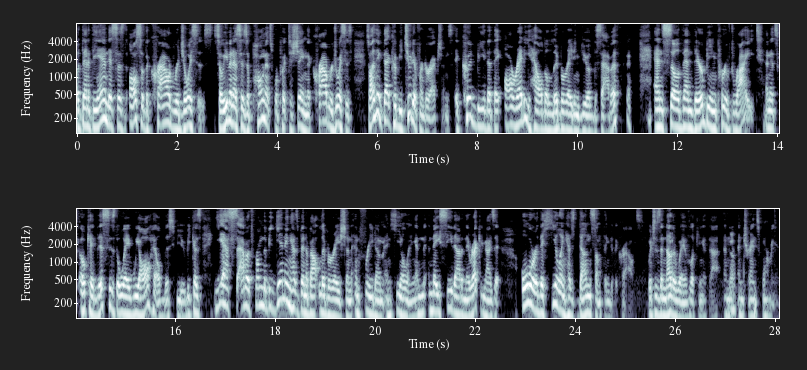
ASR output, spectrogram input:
but then at the end, it says also the crowd rejoices. So even as his opponents were put to shame, the crowd rejoices. So I think that could be two different directions. It could be that they already held a liberating view of the Sabbath. and so then they're being proved right. And it's okay, this is the way we all held this view because, yes, Sabbath from the beginning has been about liberation and freedom and healing. And, and they see that and they recognize it or the healing has done something to the crowds, which is another way of looking at that and, yeah. and transforming it.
